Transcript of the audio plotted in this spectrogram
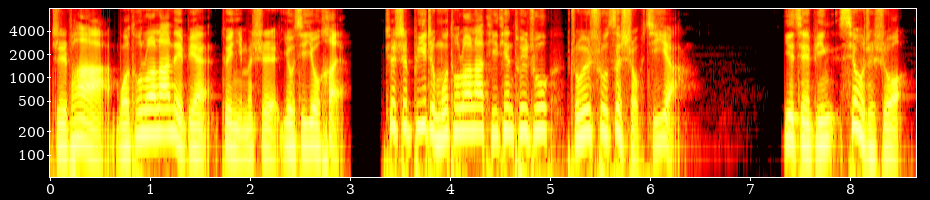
只怕摩托罗拉那边对你们是又气又恨，这是逼着摩托罗拉提前推出中文数字手机呀。”叶剑兵笑着说：“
